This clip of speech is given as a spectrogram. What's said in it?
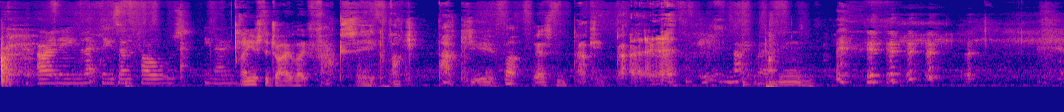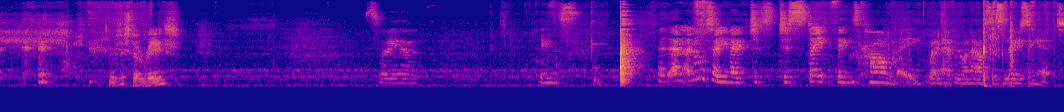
Eileen, let things unfold. You know. I used to drive like fuck's sake, fuck, fuck you, fuck this, and fucking. Nightmare. Mm. Was this a race? So yeah, things. And, and, and also, you know, to, to state things calmly when everyone else is losing it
